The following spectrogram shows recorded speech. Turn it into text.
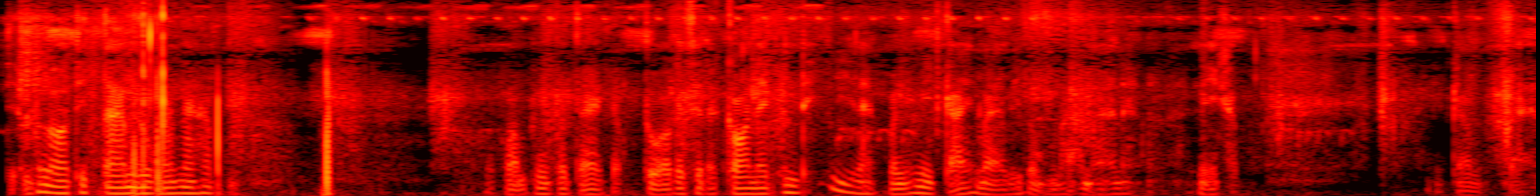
เดี๋ยวมารอติดตามดูกันนะครับ ความพึงพอใจกับตัวเกษตรกรในพื้นที่นะวันนี้มีไกด์มาพี่ผมพามานะ นี่ครับก้าแปด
